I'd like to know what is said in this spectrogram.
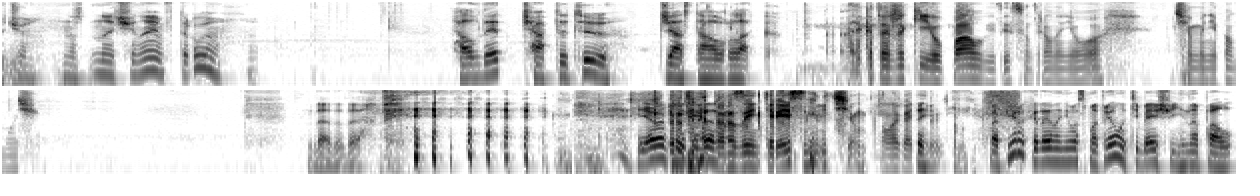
Ну чё, начинаем вторую. Half Dead Chapter 2. Just Our Luck. Так это же Ки упал, и ты смотрел на него. Чем мне помочь? Да-да-да. Я вообще Это даже... разы интереснее, чем помогать Да. Во-первых, когда я на него смотрел, на тебя еще не напал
